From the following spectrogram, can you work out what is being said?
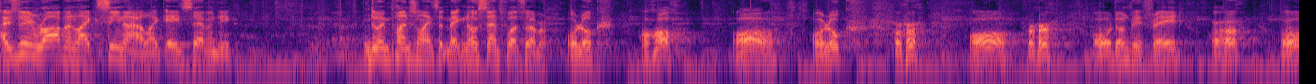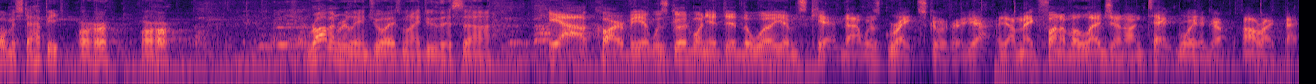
I was doing Robin like senile, like age 70. Doing punchlines that make no sense whatsoever. Oh, look. Oh, oh, oh, look. Oh, oh, oh, don't be afraid. Oh, oh, Mr. Happy. Oh, oh. Robin really enjoys when I do this. Uh, yeah, Carvey, it was good when you did the Williams Kid. That was great, Scooter. Yeah, yeah, make fun of a legend on tape. Way to go. All right, babe.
